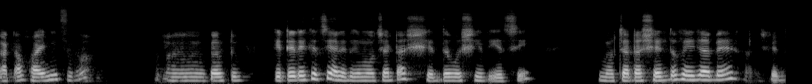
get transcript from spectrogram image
কাটা হয়নি পুরো। একটু কেটে রেখেছি, আর এদিকে মোচাটা সেদ্ধ বসিয়ে দিয়েছি। মোচাটা সেদ্ধ হয়ে যাবে। সেদ্ধ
